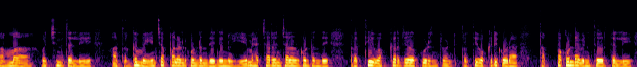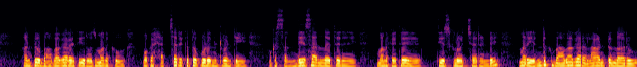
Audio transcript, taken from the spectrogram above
అమ్మ వచ్చింది తల్లి. ఆ దుర్గమ్మ ఏం చెప్పాలనుకుంటుంది? నిన్ను ఏమి హెచ్చరించాలనుకుంటుంది? ప్రతి ఒక్కరితో కూడినటువంటి ప్రతి ఒక్కటి కూడా తప్పకుండా వినుతూరు తల్లి అంటూ బాబాగారు అయితే ఈరోజు మనకు ఒక హెచ్చరికతో కూడినటువంటి ఒక సందేశాన్ని అయితే మనకైతే తీసుకుని వచ్చారండి. మరి ఎందుకు బాబాగారు ఎలా అంటున్నారు?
